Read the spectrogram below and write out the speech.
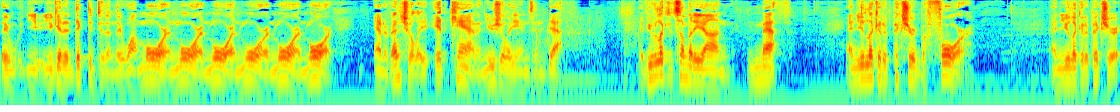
they, you, you get addicted to them. They want more and more and more and more and more and more. And eventually it can and usually ends in death. If you've looked at somebody on meth and you look at a picture before and you look at a picture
